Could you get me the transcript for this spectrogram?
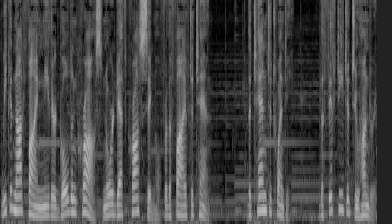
We could not find neither golden cross nor death cross signal for the 5 to 10 the 10 to 20, the 50 to 200.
